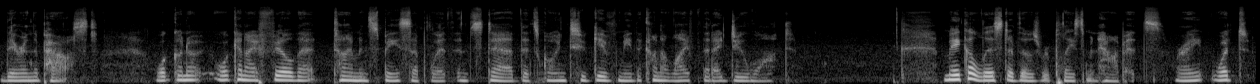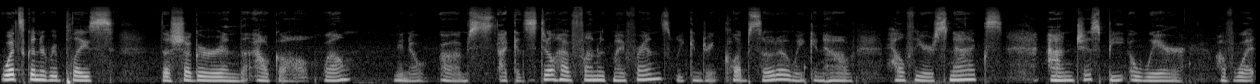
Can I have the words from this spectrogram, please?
They're in the past. What gonna what can I fill that time and space up with instead that's going to give me the kind of life that I do want? Make a list of those replacement habits, right? What what's going to replace the sugar and the alcohol? Well, you know, um, I can still have fun with my friends. We can drink club soda. We can have healthier snacks and just be aware of what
